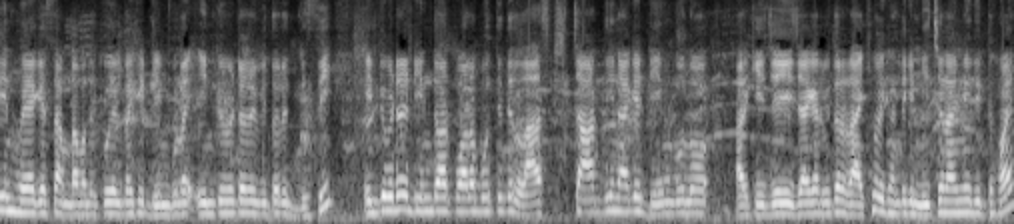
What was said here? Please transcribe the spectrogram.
দিন হয়ে গেছে আমরা আমাদের কোয়েল পাখির ডিমগুলো ইনকিউবেটরের ভিতরে দিছি। ইনকিউবেটরে ডিম দেওয়ার পরবর্তীতে লাস্ট চার দিন আগে ডিমগুলো আর কি যে জায়গার ভিতরে রাখে, ওইখান থেকে নিচে নামিয়ে দিতে হয়।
